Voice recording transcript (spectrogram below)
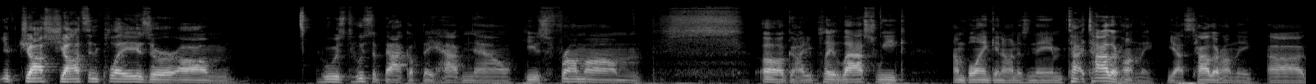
If Josh Johnson plays or um, who is who's the backup they have now? He's from um, oh god, he played last week. I'm blanking on his name. Ty- Tyler Huntley. Yes, Tyler Huntley. Uh,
